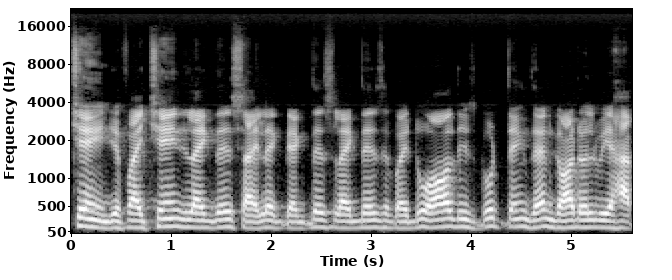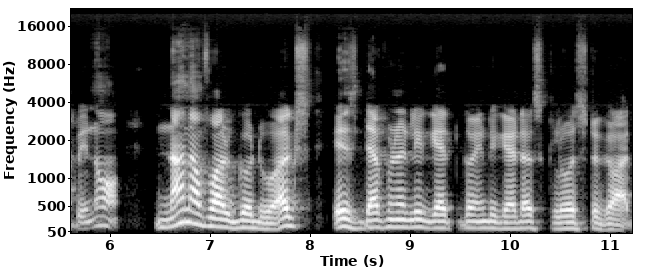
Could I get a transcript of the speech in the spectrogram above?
change. If I change like this, I like, like this, like this, if I do all these good things, then God will be happy. No, none of our good works is definitely get, going to get us close to God.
